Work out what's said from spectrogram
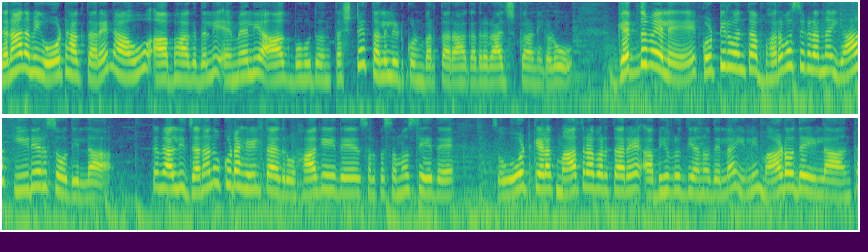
ಜನ ನಮಗೆ ಓಟ್ ಹಾಕ್ತಾರೆ. ನಾವು ಆ ಭಾಗದಲ್ಲಿ ಎಂ ಎಲ್ ಎ ಆಗಬಹುದು ಅಂತಷ್ಟೇ ತಲೆಲಿ ಇಟ್ಕೊಂಡು ಬರ್ತಾರ ಹಾಗಾದ್ರೆ ರಾಜಕಾರಣಿಗಳು? ಗೆದ್ದ ಮೇಲೆ ಕೊಟ್ಟಿರುವಂತ ಭರವಸೆಗಳನ್ನ ಯಾಕೆ ಈಡೇರಿಸೋದಿಲ್ಲ? ಯಾಕಂದ್ರೆ ಅಲ್ಲಿ ಜನನೂ ಕೂಡ ಹೇಳ್ತಾ ಇದ್ರು, ಹಾಗೆ ಇದೆ, ಸ್ವಲ್ಪ ಸಮಸ್ಯೆ ಇದೆ. ಸೊ ಓಟ್ ಕೇಳಕ್ ಮಾತ್ರ ಬರ್ತಾರೆ. ಅಭಿವೃದ್ಧಿ ಅನ್ನೋದೆಲ್ಲ ಇಲ್ಲಿ ಮಾಡೋದೇ ಇಲ್ಲ ಅಂತ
